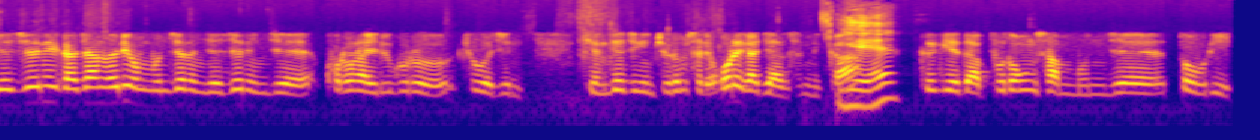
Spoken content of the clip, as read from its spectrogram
여전히 가장 어려운 문제는 여전히 이제 코로나19로 주어진 경제적인 주름살이 오래 가지 않습니까? 예. 거기에다 부동산 문제, 또 우리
